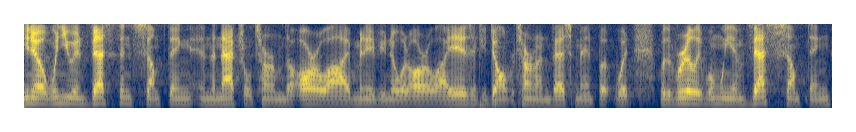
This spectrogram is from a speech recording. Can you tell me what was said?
You know, when you invest in something, in the natural term, the ROI, many of you know what ROI is if you don't, return on investment. But what, what really, when we invest something,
